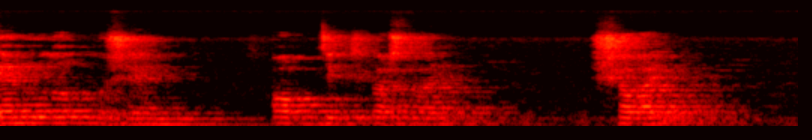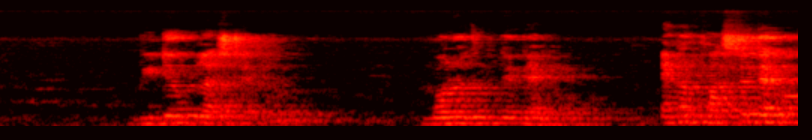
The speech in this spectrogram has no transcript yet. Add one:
জ্ঞানমূলক কোশ্চেন অবজেক্টিভ আসতে পারে। সবাই ভিডিও ক্লাসটা একটু মনোযোগ দিয়ে দেখো। এখন ফার্স্টে দেখো,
